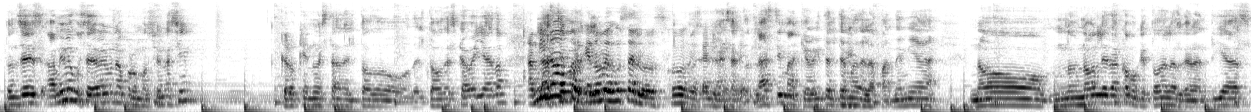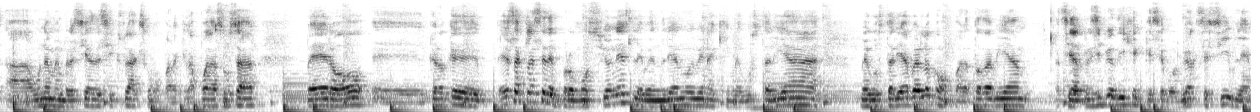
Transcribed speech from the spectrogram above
Entonces, a mí me gustaría ver una promoción así. Creo que no está del todo, del todo descabellado. A mí no, porque que- no me gustan los juegos mecánicos. Exacto. ¿eh? Lástima que ahorita el tema de la pandemia no, no, no le da como que todas las garantías a una membresía de Six Flags como para que la puedas usar. Pero eh, creo que esa clase de promociones le vendrían muy bien aquí. Me gustaría, me gustaría verlo como para todavía. Si al principio dije que se volvió accesible.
